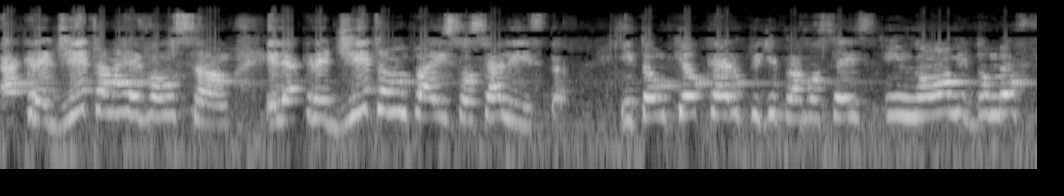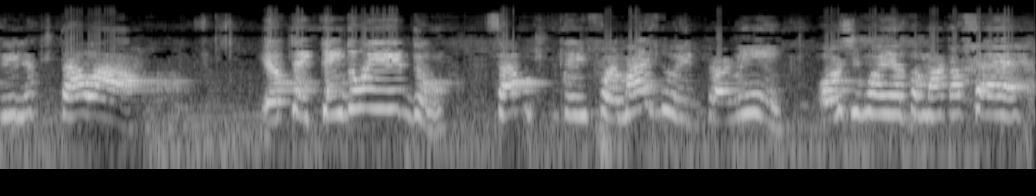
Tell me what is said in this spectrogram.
acredita na revolução, ele acredita num país socialista. Então, o que eu quero pedir para vocês, em nome do meu filho que está lá, eu tenho, tem doído. Sabe quem foi mais doído para mim? Hoje de manhã tomar café.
